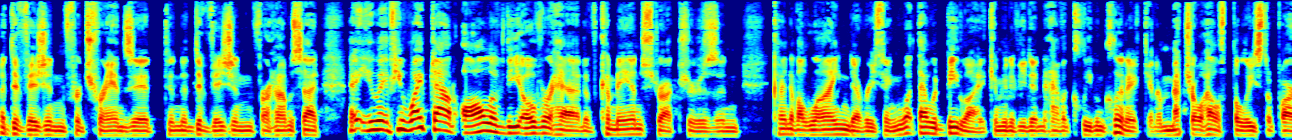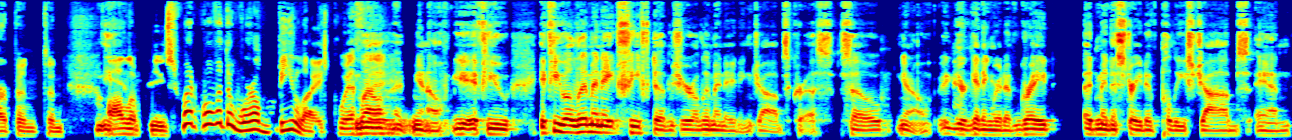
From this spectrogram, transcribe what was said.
a division for transit and a division for homicide. If you wiped out all of the overhead of command structures and kind of aligned everything, what that would be like. I mean, if you didn't have a Cleveland Clinic and a Metro Health Police Department and yeah. all of these, what what would the world be like with? Well, a, you know, if you if you eliminate fee fiefdoms, you're eliminating jobs, Chris. So, you know, you're getting rid of great administrative police jobs and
